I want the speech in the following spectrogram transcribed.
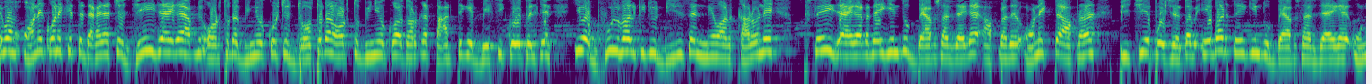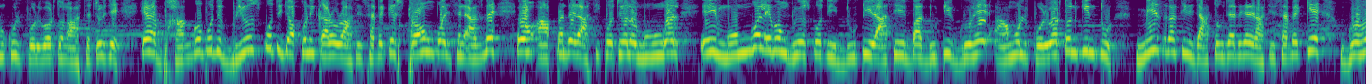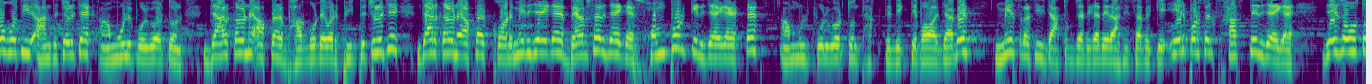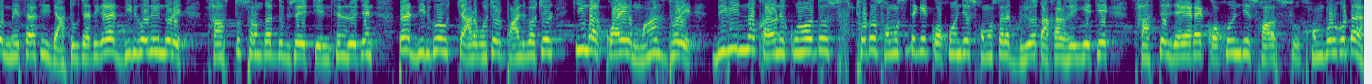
এবং অনেক অনেক ক্ষেত্রে দেখা যাচ্ছে যেই জায়গায় আপনি অর্থটা বিনিয়োগ করছেন, যতটা অর্থ বিনিয়োগ করা দরকার তার থেকে বেশি করে ফেলছেন কিংবা ভুলভাল কিছু ডিসিশন নেওয়ার কারণে সেই জায়গাটাতেই কিন্তু ব্যবসার জায়গায় আপনাদের অনেকটা আপনারা পিছিয়ে পড়েছেন। তবে এবার থেকে কিন্তু ব্যবসার জায়গায় অনুকূল পরিবর্তন আসতে চলেছে। কেন ভাগ্যপতি বৃহস্পতি যখনই কারও রাশি সাপেক্ষে স্ট্রং পজিশনে আসবে এবং আপনাদের রাশিপতি হলো মঙ্গল, এই মঙ্গল এবং বৃহস্পতি দুটি রাশির বা দুটি গ্রহের আমূল পরিবর্তন কিন্তু মেষ রাশির জাতক জাতিকার রাশি সাপেক্ষে গ্রহগতির আনতে চলেছে এক আমূল পরিবর্তন। যার কারণে আপনার ভাগ্যটা এবার ফিরতে চলেছে, যার কারণে আপনার কর্মের জায়গায়, ব্যবসার জায়গায়, সম্পর্কের জায়গায় একটা আমূল পরিবর্তন থাকতে দেখতে পাওয়া যাবে। মেষ রাশির জাতক জাতিকাদের রাশি সাপেক্ষে এরপর স্বাস্থ্যের জায়গায় যে সমস্ত মেষ রাশির জাতক জাতিকারা দীর্ঘদিন ধরে স্বাস্থ্য সংক্রান্ত বিষয়ে টেনশন রয়েছেন, প্রায় দীর্ঘ চার বছর, পাঁচ বছর কিংবা কয়েক মাস ধরে বিভিন্ন কারণে কোনো হয়তো ছোট সমস্যা থেকে কখন যে সমস্যাটা বৃহৎ আকার হয়ে গেছে স্বাস্থ্যের জায়গাটায় কখন যে সম্পর্কটা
